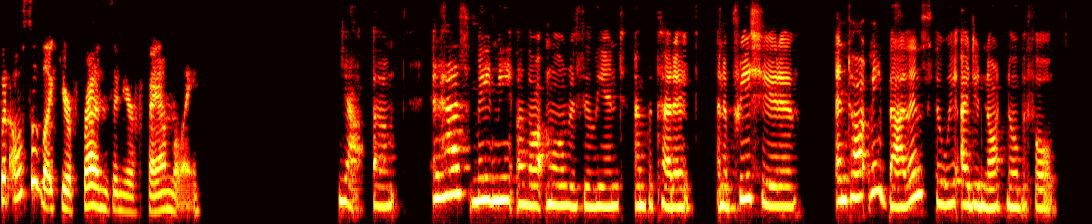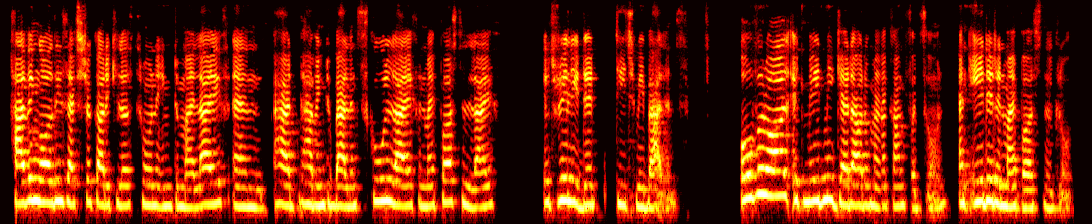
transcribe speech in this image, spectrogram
but also like your friends and your family? Yeah, um, it has made me a lot more resilient, empathetic, and appreciative, and taught me balance the way I did not know before. Having all these extracurriculars thrown into my life and had having to balance school life and my personal life it really did teach me balance. Overall, it made me get out of my comfort zone and aided in my personal growth.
